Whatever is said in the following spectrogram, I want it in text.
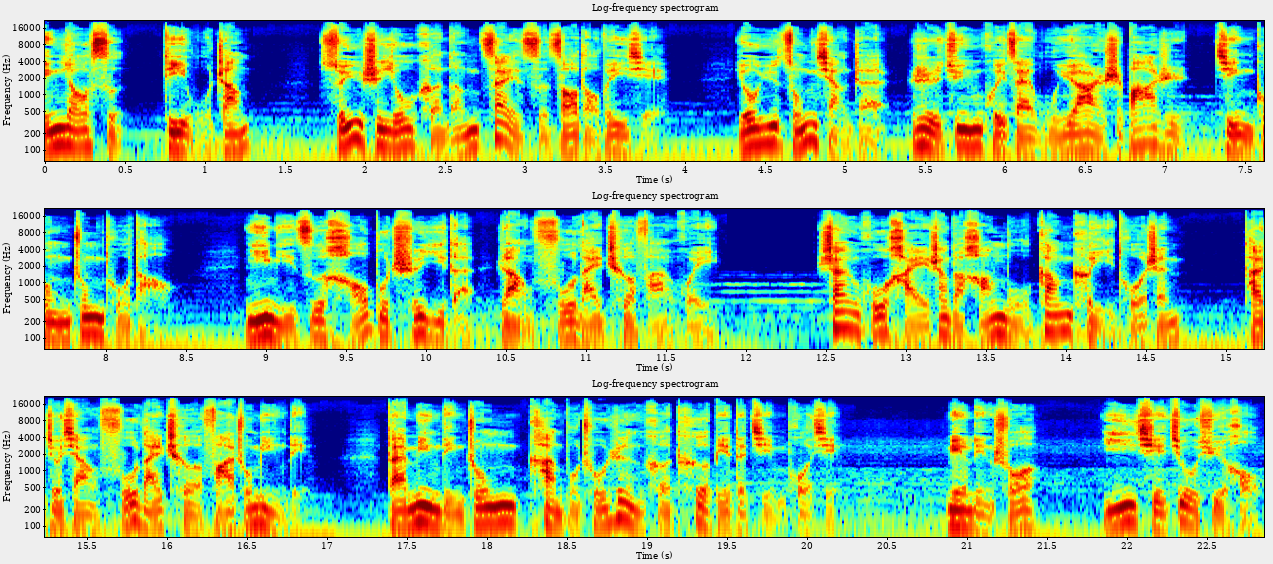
零幺四第五章，随时有可能再次遭到威胁。由于总想着日军会在五月二十八日进攻中途岛，尼米兹毫不迟疑地让弗莱彻返回。珊瑚海上的航母刚可以脱身，他就向弗莱彻发出命令，但命令中看不出任何特别的紧迫性。命令说：一切就绪后，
